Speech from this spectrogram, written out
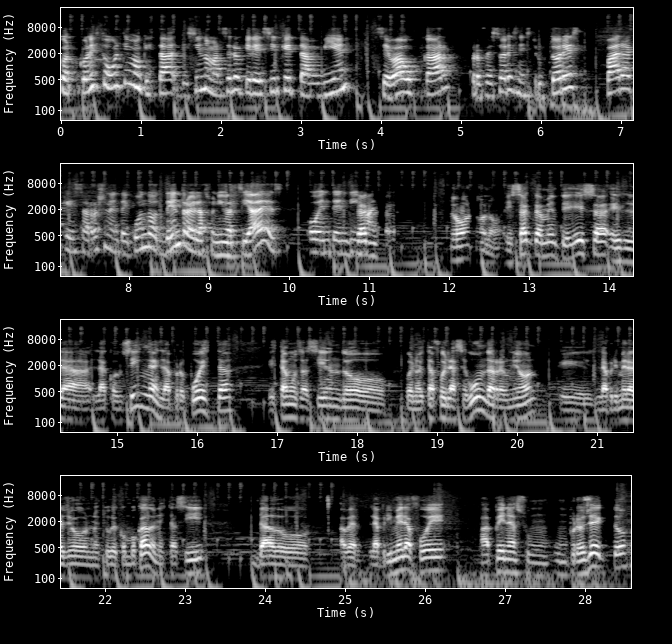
Con, esto último que está diciendo Marcelo, quiere decir que también se va a buscar profesores e instructores para que desarrollen el taekwondo dentro de las universidades, o entendí mal. No, no, no. Exactamente esa es la, consigna, es la propuesta. Estamos haciendo, bueno, esta fue la segunda reunión. Eh, la primera yo no estuve convocado, en esta sí, dado, a ver, la primera fue apenas un, proyecto.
